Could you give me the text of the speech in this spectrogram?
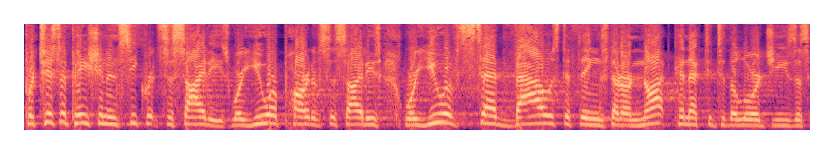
participation in secret societies where you are part of societies where you have said vows to things that are not connected to the Lord Jesus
